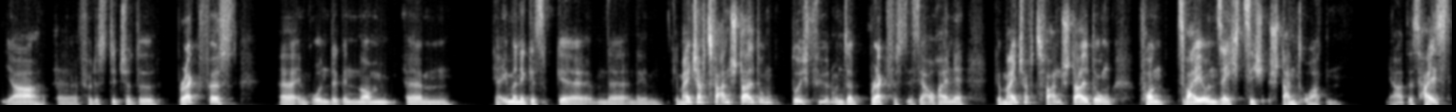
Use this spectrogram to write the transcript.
ja äh, für das Digital Breakfast äh, im Grunde genommen ähm, ja immer eine, eine, eine, Gemeinschaftsveranstaltung durchführen. Unser Breakfast ist ja auch eine Gemeinschaftsveranstaltung von 62 Standorten. Ja, das heißt,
